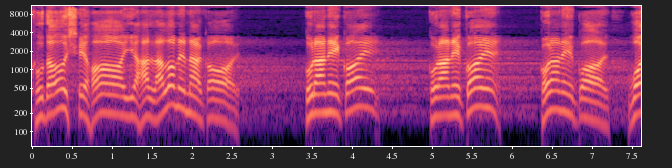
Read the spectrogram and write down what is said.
খোদাও সে হয়, ইহা লালনে না কয়। কোরআনে কয় কোরআনে কয় কোরআনে কয় ওয়া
